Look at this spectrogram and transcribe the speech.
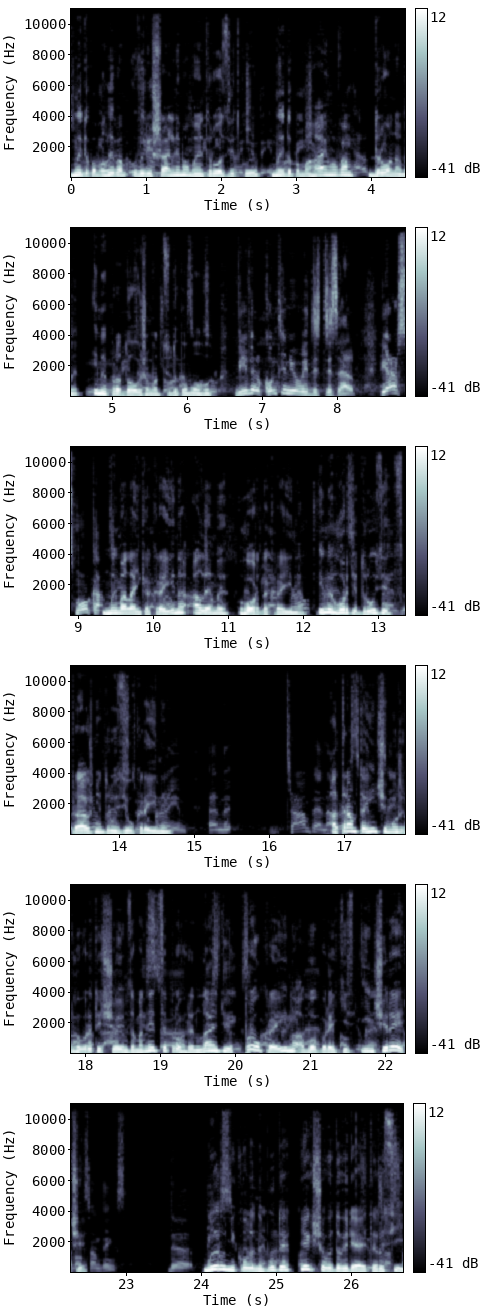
Ми допомогли вам у вирішальний момент розвідкою. Ми допомагаємо вам дронами, і ми продовжимо цю допомогу. Ми маленька країна, але ми горда країна. І ми горді друзі, справжні друзі України. А Трамп та інші можуть говорити, що їм заманеться про Гренландію, про Україну або про якісь інші речі. Миру ніколи не буде, якщо ви довіряєте Росії.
